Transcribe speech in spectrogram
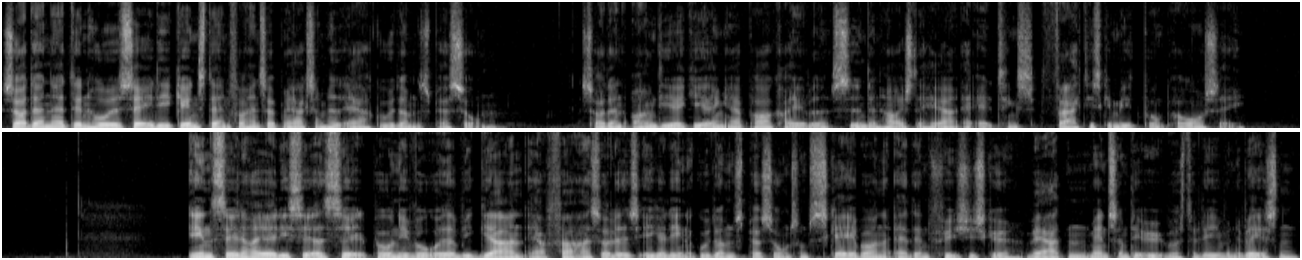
sådan at den hovedsagelige genstand for hans opmærksomhed er guddommens person. Sådan omdirigering er påkrævet, siden den højeste herre er altings faktiske midtpunkt og årsag. En selvrealiseret sjæl på niveauet af Vigyan erfarer således ikke alene guddommens person som skaberen af den fysiske verden, men som det øverste levende væsen,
